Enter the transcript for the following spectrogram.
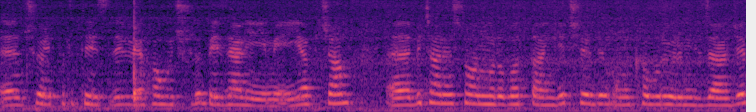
Ee, şöyle patatesli ve havuçlu bezelye yemeği yapacağım. Ee, bir tane soğanımı robottan geçirdim. Onu kavuruyorum güzelce.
